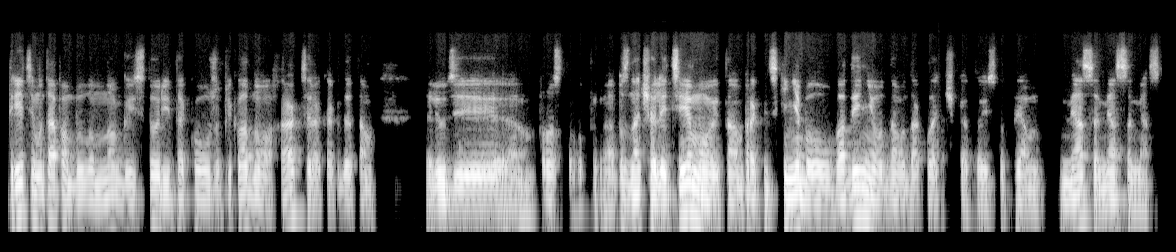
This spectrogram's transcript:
третьим этапом было много историй такого уже прикладного характера, когда там люди э, просто вот обозначали тему, и там практически не было воды ни у одного докладчика. То есть вот прям мясо, мясо, мясо.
